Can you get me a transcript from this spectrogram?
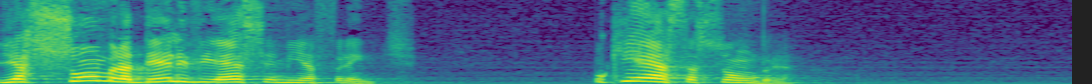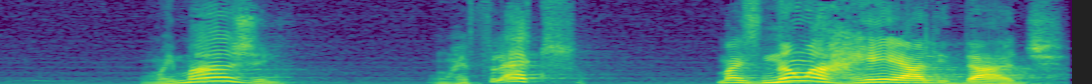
e a sombra dele viesse à minha frente. O que é essa sombra? Uma imagem, um reflexo, mas não a realidade.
